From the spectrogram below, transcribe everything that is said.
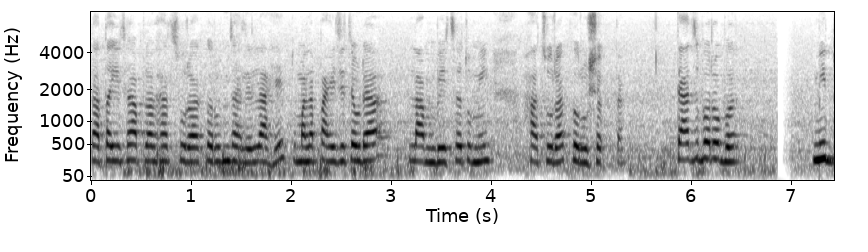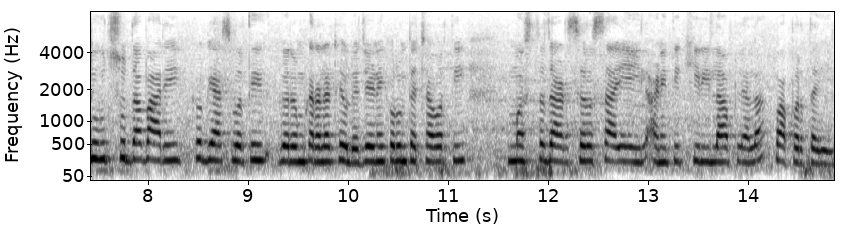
तर आता इथं आपला हा चुरा करून झालेला आहे. तुम्हाला पाहिजे तेवढ्या लांबीचं तुम्ही हा चुरा करू शकता. त्याचबरोबर मी दूधसुद्धा बारीक गॅसवरती गरम करायला ठेवलं जेणेकरून त्याच्यावरती मस्त जाडसर सा येईल आणि ती खिरीला आपल्याला वापरता येईल.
